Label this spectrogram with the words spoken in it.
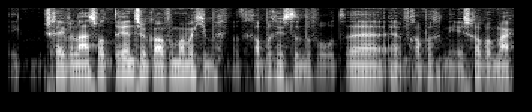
ik schreef er laatst wat trends ook over. Maar wat, je, wat grappig is dat bijvoorbeeld... Uh, grappig, niet eens grappig, maar...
